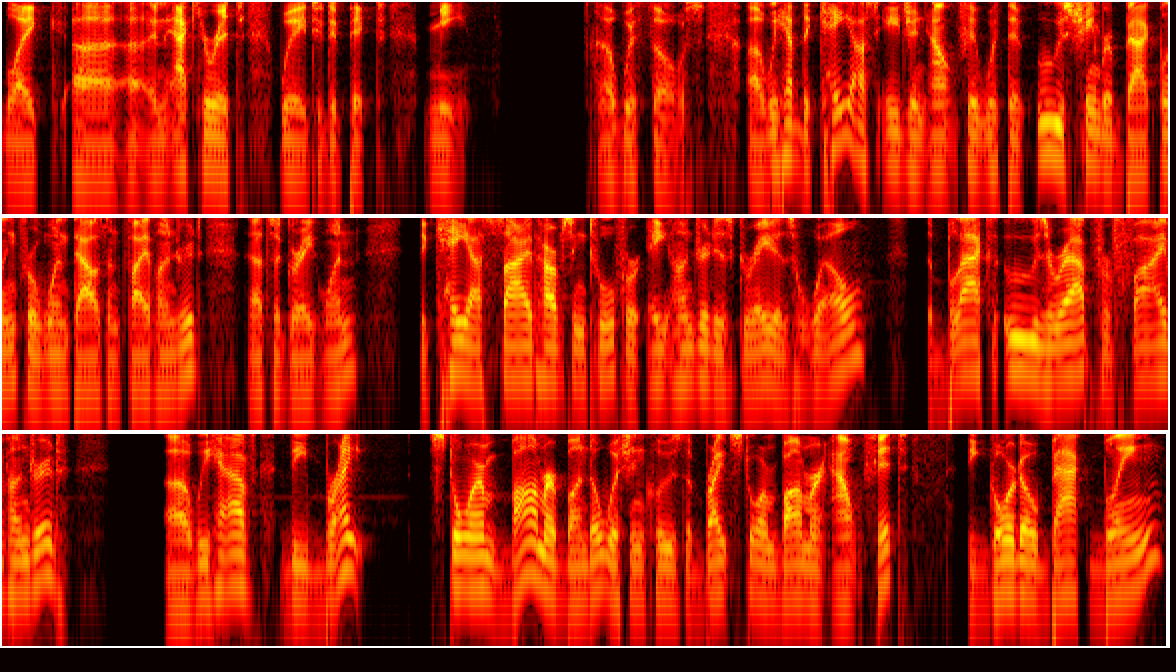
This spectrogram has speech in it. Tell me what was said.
like uh, an accurate way to depict me. Uh, with those, uh, we have the Chaos Agent outfit with the Ooze Chamber backbling for 1,500. That's a great one. The Chaos Scythe harvesting tool for 800 is great as well. The Black Ooze wrap for 500. Uh, we have the Bright Storm Bomber bundle, which includes the Bright Storm Bomber outfit, the Gordo back bling,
